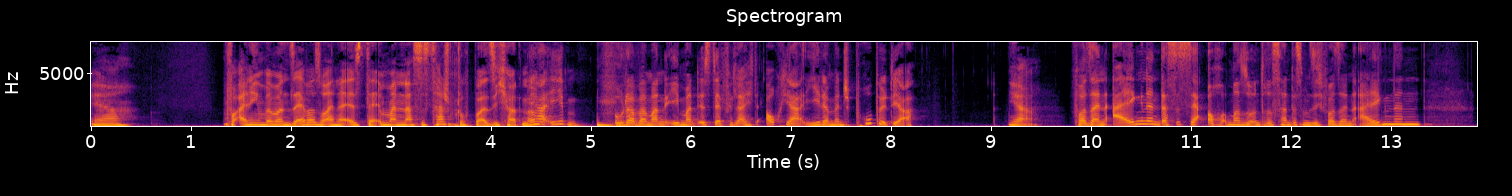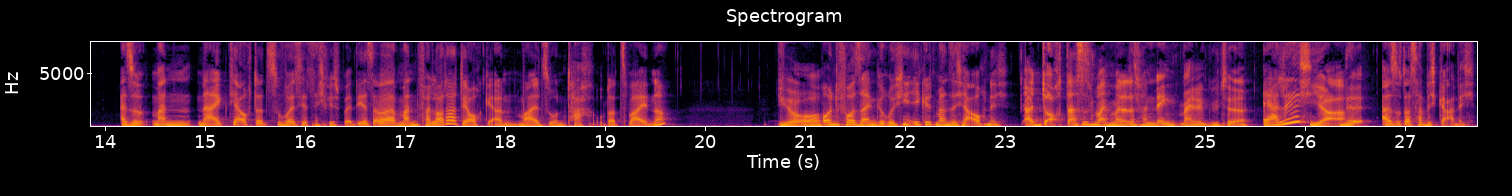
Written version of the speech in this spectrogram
Ja. Vor allen Dingen, wenn man selber so einer ist, der immer ein nasses Taschentuch bei sich hat, ne? Ja, eben. Oder wenn man jemand ist, der vielleicht auch ja, jeder Mensch popelt ja. Ja. Vor seinen eigenen, das ist ja auch immer so interessant, dass man sich vor seinen eigenen, also man neigt ja auch dazu, weiß jetzt nicht, wie es bei dir ist, aber man verlottert ja auch gern mal so einen Tag oder zwei, ne? Ja. Und vor seinen Gerüchen ekelt man sich ja auch nicht. Ah, doch, das ist manchmal, dass man denkt, meine Güte. Ehrlich? Ja. Ne, also das habe ich gar nicht.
